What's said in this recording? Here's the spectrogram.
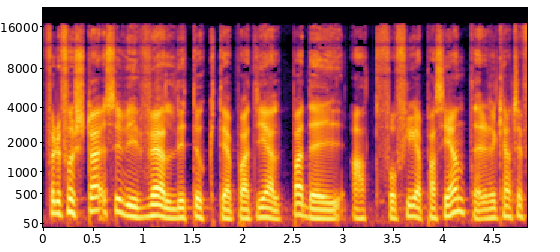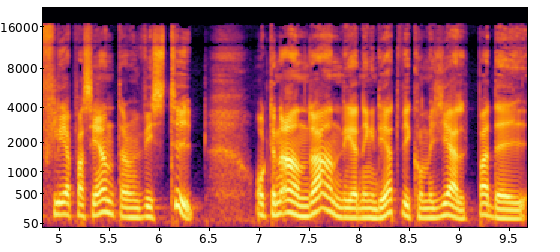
För det första så är vi väldigt duktiga på att hjälpa dig att få fler patienter, eller kanske fler patienter av en viss typ. Och den andra anledningen är att vi kommer hjälpa dig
